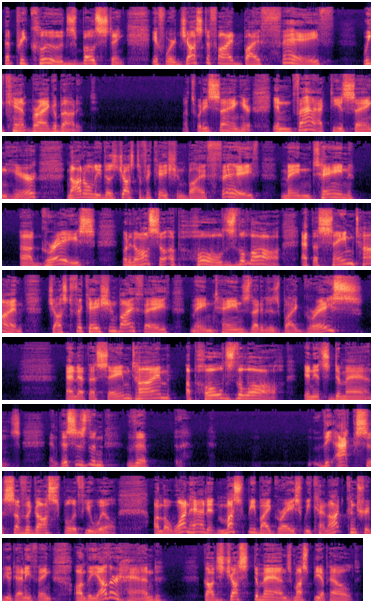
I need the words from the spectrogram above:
that precludes boasting. If we're justified by faith, we can't brag about it. That's what he's saying here. In fact, he is saying here not only does justification by faith maintain uh, grace, but it also upholds the law. At the same time, justification by faith maintains that it is by grace, and at the same time upholds the law in its demands. And this is the, the the axis of the gospel, if you will. On the one hand, it must be by grace. We cannot contribute anything. On the other hand, God's just demands must be upheld.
